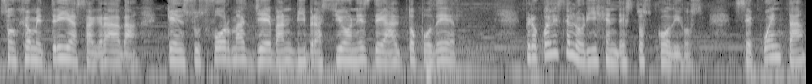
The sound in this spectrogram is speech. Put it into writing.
son geometría sagrada que en sus formas llevan vibraciones de alto poder. Pero ¿cuál es el origen de estos códigos? Se cuenta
